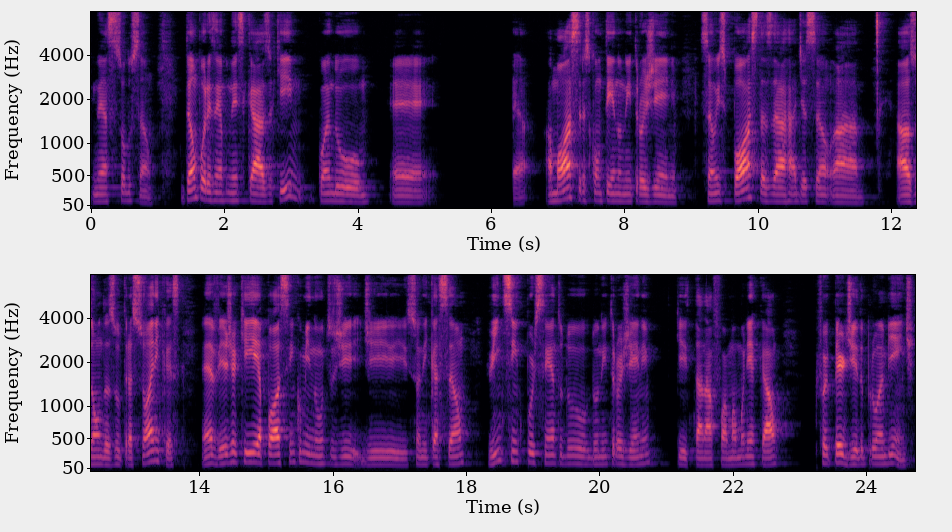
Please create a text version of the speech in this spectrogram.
nessa solução. Então, por exemplo, nesse caso aqui, quando é, é, amostras contendo nitrogênio são expostas à radiação, à, às ondas ultrassônicas, né, veja que após 5 minutos de, de sonicação, 25% do, do nitrogênio que está na forma amoniacal foi perdido para o ambiente.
